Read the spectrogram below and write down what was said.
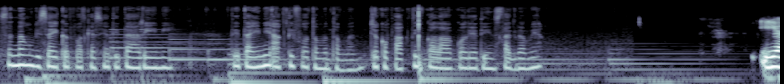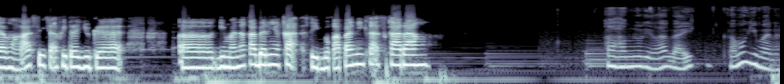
Senang bisa ikut podcastnya Tita hari ini. Tita ini aktif loh teman-teman, cukup aktif kalau aku lihat di Instagram ya. Iya, makasih Kak Fitra juga. Uh, gimana kabarnya Kak? Sibuk apa nih Kak sekarang? Alhamdulillah baik. Kamu gimana?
